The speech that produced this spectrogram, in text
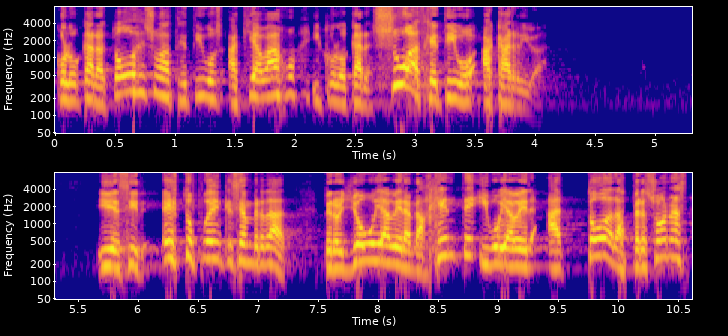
Colocar a todos esos adjetivos aquí abajo y colocar su adjetivo acá arriba. Y decir, estos pueden que sean verdad, pero yo voy a ver a la gente y voy a ver a todas las personas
